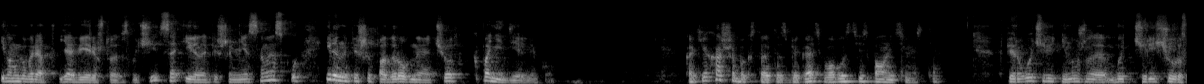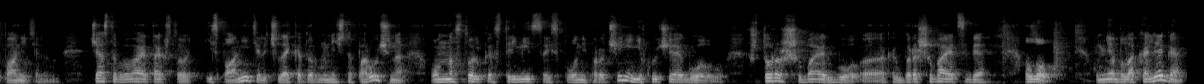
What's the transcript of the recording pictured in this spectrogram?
И вам говорят, я верю, что это случится, или напиши мне смс или напиши подробный отчет к понедельнику. Каких ошибок стоит избегать в области исполнительности? В первую очередь не нужно быть чересчур исполнительным. Часто бывает так, что исполнитель, человек, которому нечто поручено, он настолько стремится исполнить поручение, не включая голову, что расшибает, гол, э, как бы расшибает себе лоб. У меня была коллега,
